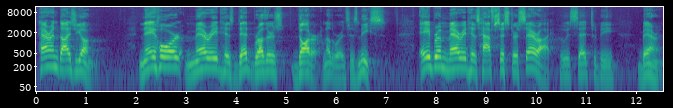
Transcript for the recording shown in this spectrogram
Haran dies young. Nahor married his dead brother's daughter, in other words, his niece. Abram married his half-sister Sarai, who is said to be barren.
